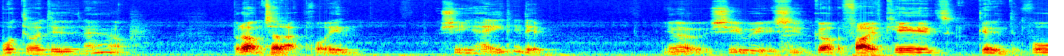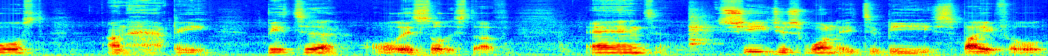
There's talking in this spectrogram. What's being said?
What do I do now? But up to that point, she hated him. You know, she she got the five kids, getting divorced, unhappy, bitter, all this sort of stuff, and she just wanted to be spiteful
